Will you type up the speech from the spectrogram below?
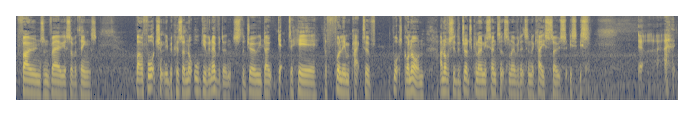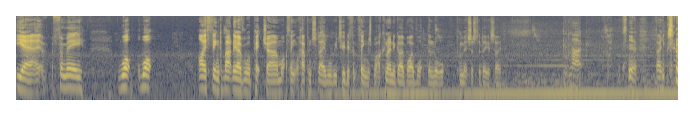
phones and various other things. But unfortunately, because they're not all given evidence, the jury don't get to hear the full impact of what's gone on, and obviously the judge can only sentence on evidence in the case. So it's, it's, it's uh, yeah, for me, what what I think about the overall picture and what I think will happen today will be two different things. But I can only go by what the law permits us to do. So, Good luck. yeah, thanks.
